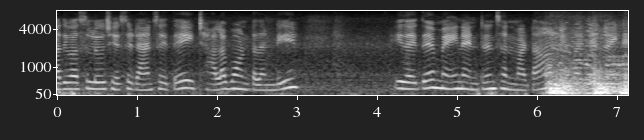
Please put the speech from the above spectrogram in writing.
ఆదివాసులు చేసే డ్యాన్స్ అయితే చాలా బాగుంటుందండి. ఇదైతే మెయిన్ ఎంట్రన్స్ అనమాట మేమైతే నైట్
